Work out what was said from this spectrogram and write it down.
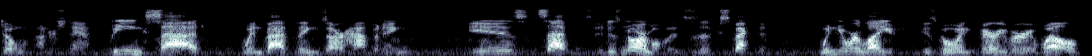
don't understand. Being sad when bad things are happening is sadness. It is normal. It's expected. When your life is going very, very well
